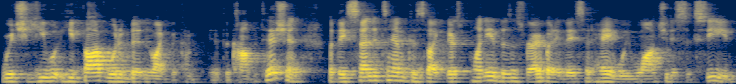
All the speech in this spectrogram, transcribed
which he he thought would have been like the the competition. But they send it to him because like there's plenty of business for everybody. They said, hey, we want you to succeed.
